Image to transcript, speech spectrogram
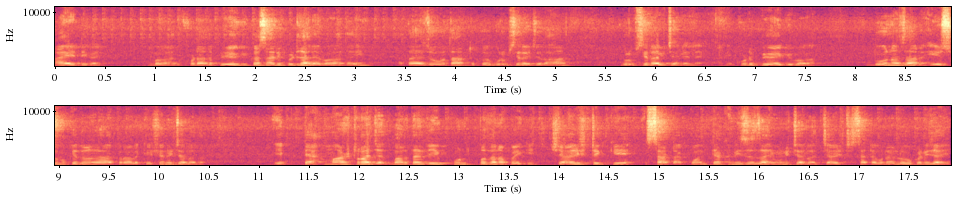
आहे ठिकाणी. बघा पुढे आता पी कसा रिपीट झाला आहे बघा आता हे आता जो होता तो ग्रुप सीला विचारला हा. ग्रुप सीला विचारलेला आहे. आणि पुढे पी बघा. दोन हजार एस मुख्य दोन हजार अकराला क्वेश्चन विचारला होता. एकट्या महाराष्ट्र राज्यात भारतातील एकूण उत्पादनापैकी चाळीस टक्के साठा कोणत्या खनिजाचा आहे म्हणून विचारला. चाळीस टक्के साठा कुठं लोहखनिज आहे.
